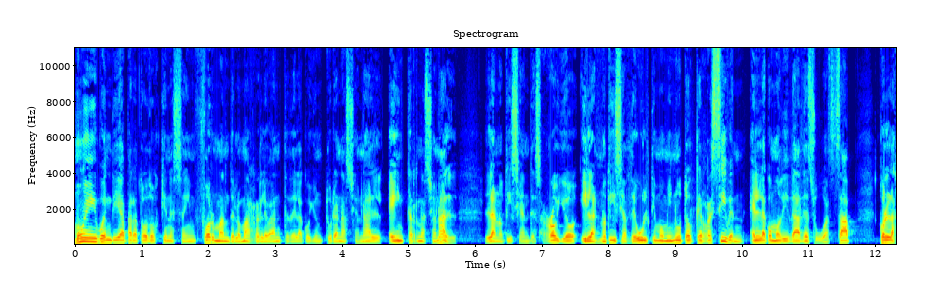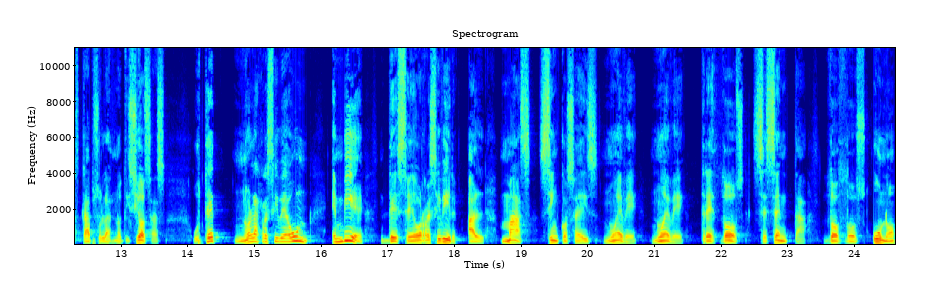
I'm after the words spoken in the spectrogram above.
Muy buen día para todos quienes se informan de lo más relevante de la coyuntura nacional e internacional, la noticia en desarrollo y las noticias de último minuto que reciben en la comodidad de su WhatsApp con las cápsulas noticiosas. ¿Usted no las recibe aún? Envíe deseo recibir al más 56993260221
